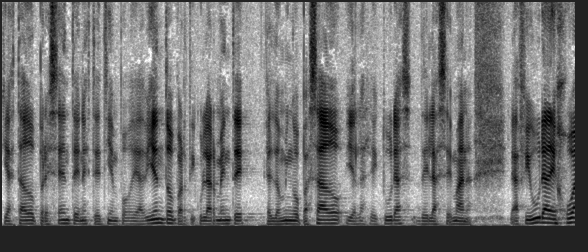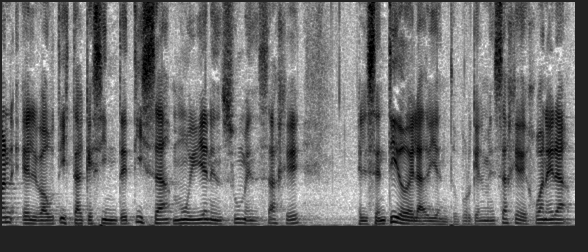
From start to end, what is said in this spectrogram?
que ha estado presente en este tiempo de Adviento, particularmente el domingo pasado y en las lecturas de la semana. La figura de Juan el Bautista que sintetiza muy bien en su mensaje el sentido del adviento, porque el mensaje de Juan era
